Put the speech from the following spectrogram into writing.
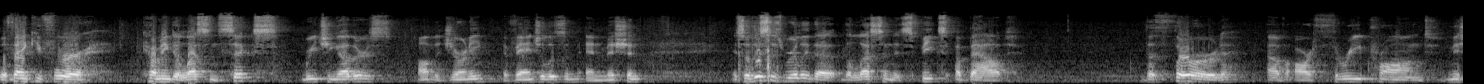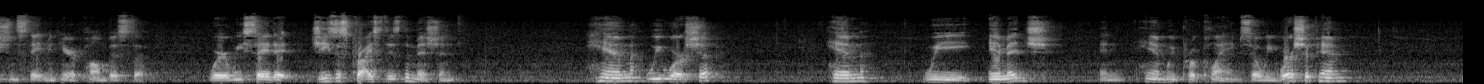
Well, thank you for coming to lesson six, reaching others on the journey, evangelism and mission. And so, this is really the, the lesson that speaks about the third of our three pronged mission statement here at Palm Vista, where we say that Jesus Christ is the mission, Him we worship, Him we image, and Him we proclaim. So, we worship Him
